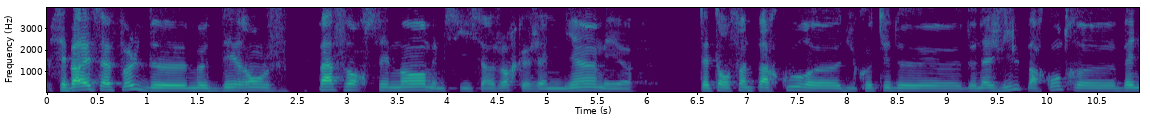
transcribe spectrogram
Euh, Séparé de sa fold me dérange pas forcément, même si c'est un joueur que j'aime bien, mais euh, peut-être en fin de parcours euh, du côté de, Nashville. Par contre, euh, ben,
